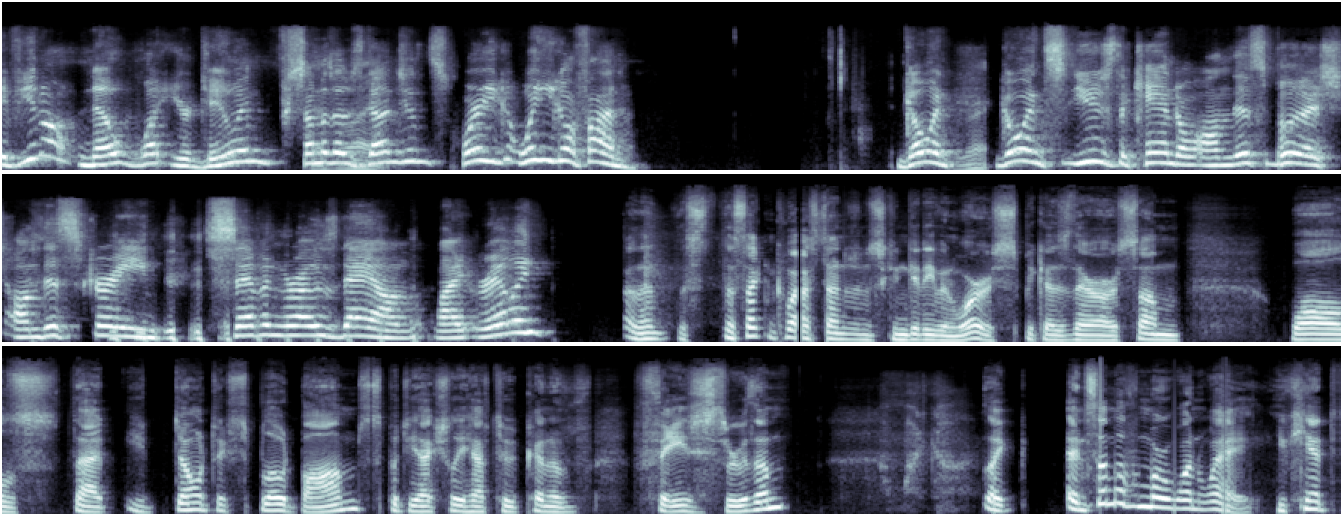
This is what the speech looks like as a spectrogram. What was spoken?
if you don't know what you're doing for some of those right. dungeons, where are you go- where are you gonna find them? Go and Right. go and use the candle on this bush on this screen, seven rows down. Like really? And then the, the second quest dungeons can get even worse because there are some walls that you don't explode bombs, but you actually have to kind of phase through them. Oh my god! Like, and some of them are one way. You can't.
